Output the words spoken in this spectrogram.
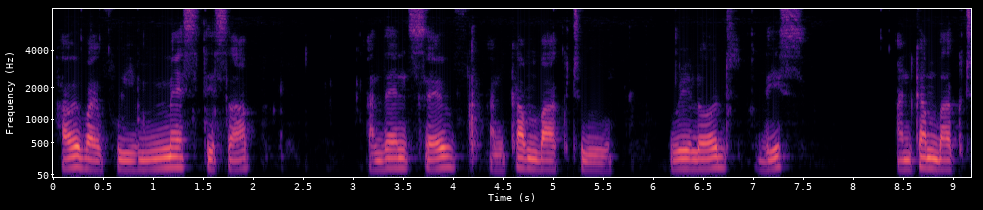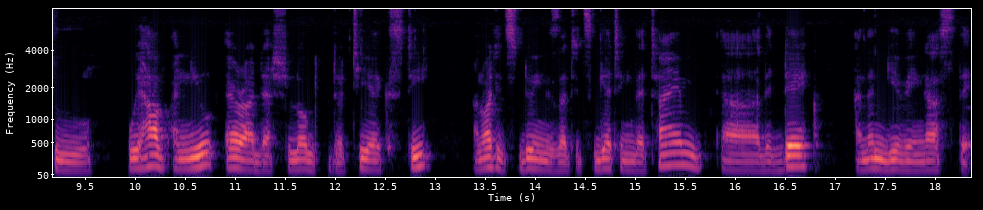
However, if we mess this up and then save and come back to reload this, and come back to, we have a new error-log.txt, and what it's doing is that it's getting the time, uh, the day, and then giving us the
